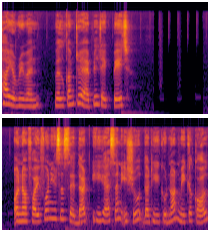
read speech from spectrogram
Hi everyone, welcome to Apple Tech page. One of iPhone user said that he has an issue that he could not make a call.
